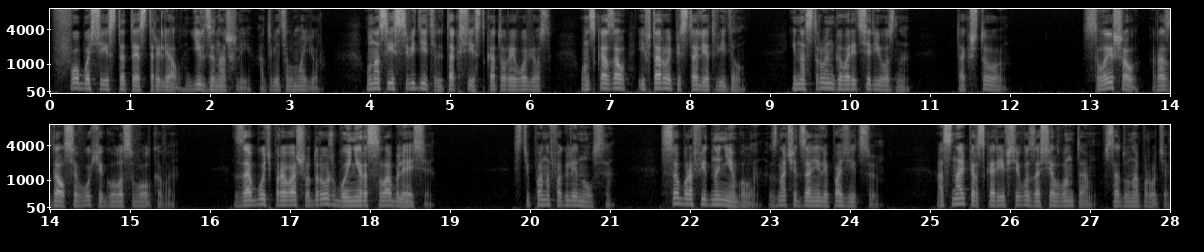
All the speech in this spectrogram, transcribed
«В Фобосе из ТТ стрелял, гильзы нашли», — ответил майор. «У нас есть свидетель, таксист, который его вез. Он сказал, и второй пистолет видел. И настроен говорить серьезно. Так что «Слышал?» — раздался в ухе голос Волкова. «Забудь про вашу дружбу и не расслабляйся». Степанов оглянулся. Собров видно не было, значит, заняли позицию. А снайпер, скорее всего, засел вон там, в саду напротив.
